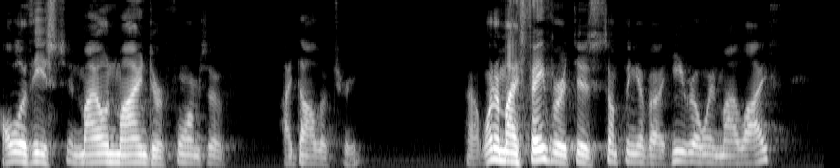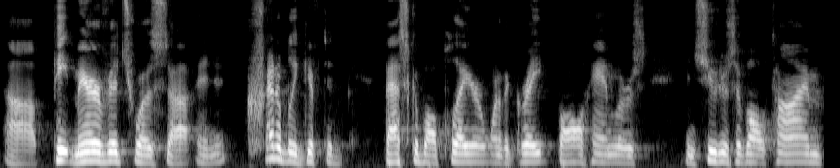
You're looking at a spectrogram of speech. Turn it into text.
all of these, in my own mind, are forms of idolatry. Uh, one of my favorite is something of a hero in my life. Uh, Pete Maravich was uh, an incredibly gifted basketball player, one of the great ball handlers and shooters of all time.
